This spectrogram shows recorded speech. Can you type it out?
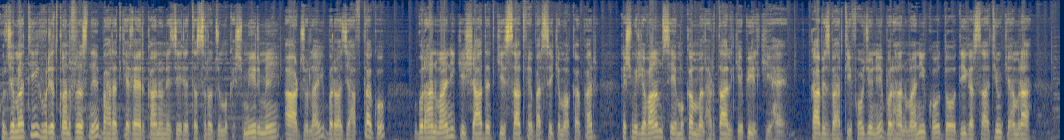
کل جماعتی حریت کانفرنس نے بھارت کے غیر قانونی زیر تسلط جموں کشمیر میں آٹھ جولائی بروز ہفتہ کو برہان وانی کی شہادت کی ساتویں برسی کے موقع پر کشمیری عوام سے مکمل ہڑتال کی اپیل کی ہے۔ قابض بھارتی فوجوں نے برہان وانی کو دو دیگر ساتھیوں کے ہمراہ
